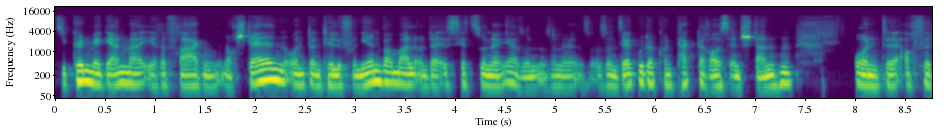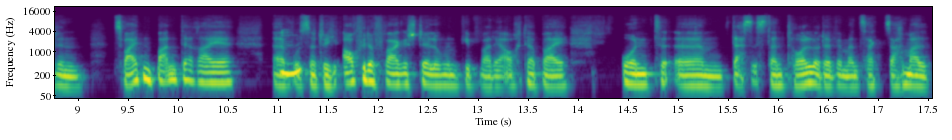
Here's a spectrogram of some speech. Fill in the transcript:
Sie können mir gern mal Ihre Fragen noch stellen und dann telefonieren wir mal. Und da ist jetzt so eine, ja, so, so, eine, so ein sehr guter Kontakt daraus entstanden. Und äh, auch für den zweiten Band der Reihe, äh, mhm. wo es natürlich auch wieder Fragestellungen gibt, war der auch dabei. Und ähm, das ist dann toll. Oder wenn man sagt, sag mal,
